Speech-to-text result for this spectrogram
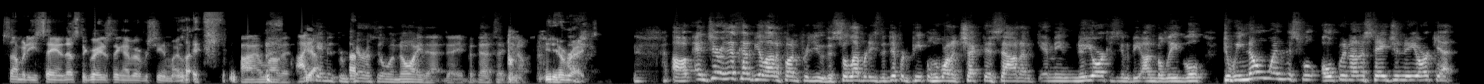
somebody saying that's the greatest thing I've ever seen in my life. I love it. I yeah. came in from Paris, Illinois that day, but that's it, you know. Yeah, right. Um, and Jerry, that's got to be a lot of fun for you. The celebrities, the different people who want to check this out. I mean, New York is going to be unbelievable. Do we know when this will open on a stage in New York yet?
